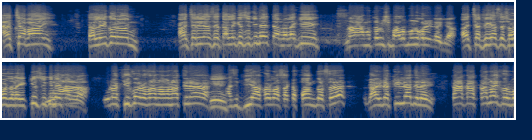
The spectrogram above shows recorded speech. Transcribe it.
আচ্ছা ভাই তাহলে করুন। আচ্ছা ঠিক আছে তাহলে কিছু কিনে কিনাইতাম না নাকি? না আমি তো বেশি ভালো মনে করি না এটা। আচ্ছা ঠিক আছে সমস্যা নাকি কিছু কিনে কিনাইতাম না। ওরা- ওরা কি করে জান আমার নাতি রে আজ বিয়া করবাস একটা ফং ধরছে গাড়িটা কিনা দিলে টাকা কামাই করব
